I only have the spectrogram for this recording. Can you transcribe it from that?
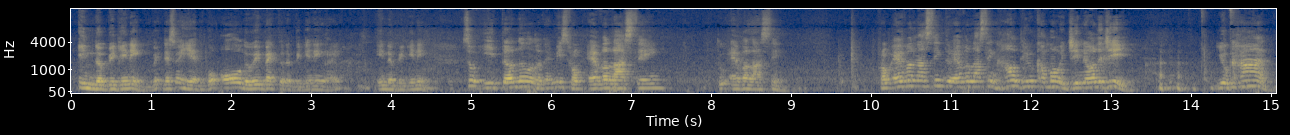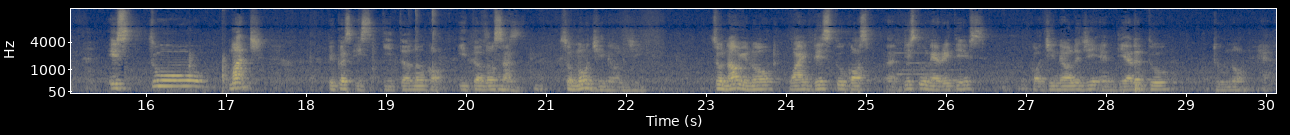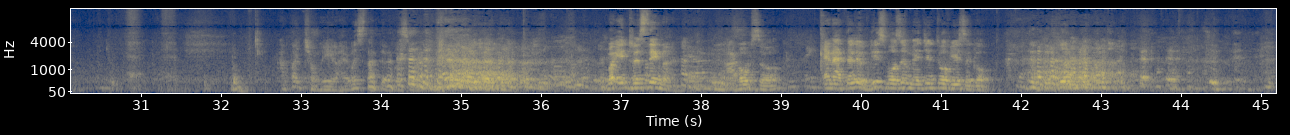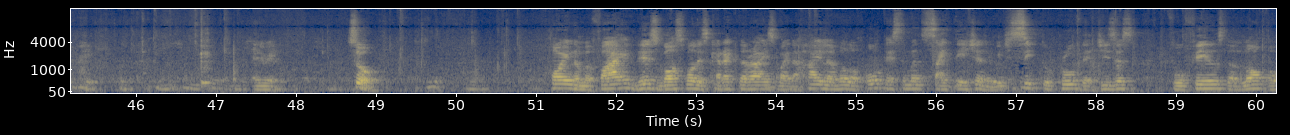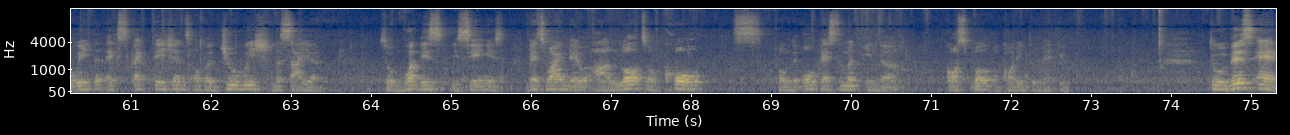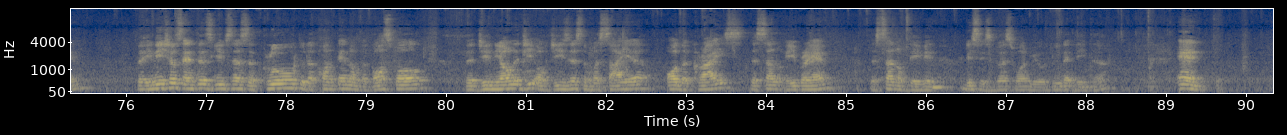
In the beginning. That's why he had to go all the way back to the beginning, right? in the beginning. So eternal, that means from everlasting to everlasting. From everlasting to everlasting, how do you come up with genealogy? You can't. It's too much. Because it's eternal God, eternal Son. So no genealogy. So now you know why these two gospel, uh, these two narratives got genealogy and the other two do not have. I'm quite chongy. I haven't started this one. but interesting. Uh? I hope so. And I tell you, this wasn't mentioned 12 years ago. anyway, so point number five, this gospel is characterized by the high level of Old Testament citation which seek to prove that Jesus fulfills the long-awaited expectations of a Jewish Messiah. So what this is saying is, that's why there are lots of quotes from the Old Testament in the Gospel according to Matthew. To this end, the initial sentence gives us a clue to the content of the Gospel, the genealogy of Jesus the Messiah, or the Christ, the son of Abraham, the son of David. This is verse 1, we will do that later. And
